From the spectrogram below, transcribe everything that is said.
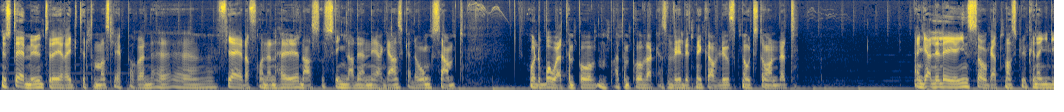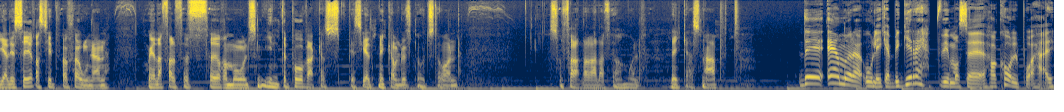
Nu stämmer ju inte det riktigt. Om man släpper en eh, eh, fjäder från en höna så singlar den ner ganska långsamt. Och det beror att den på, på att den påverkas väldigt mycket av luftmotståndet. Men Galileo insåg att man skulle kunna idealisera situationen och i alla fall för föremål som inte påverkas speciellt mycket av luftmotstånd så faller alla föremål lika snabbt. Det är några olika begrepp vi måste ha koll på här.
